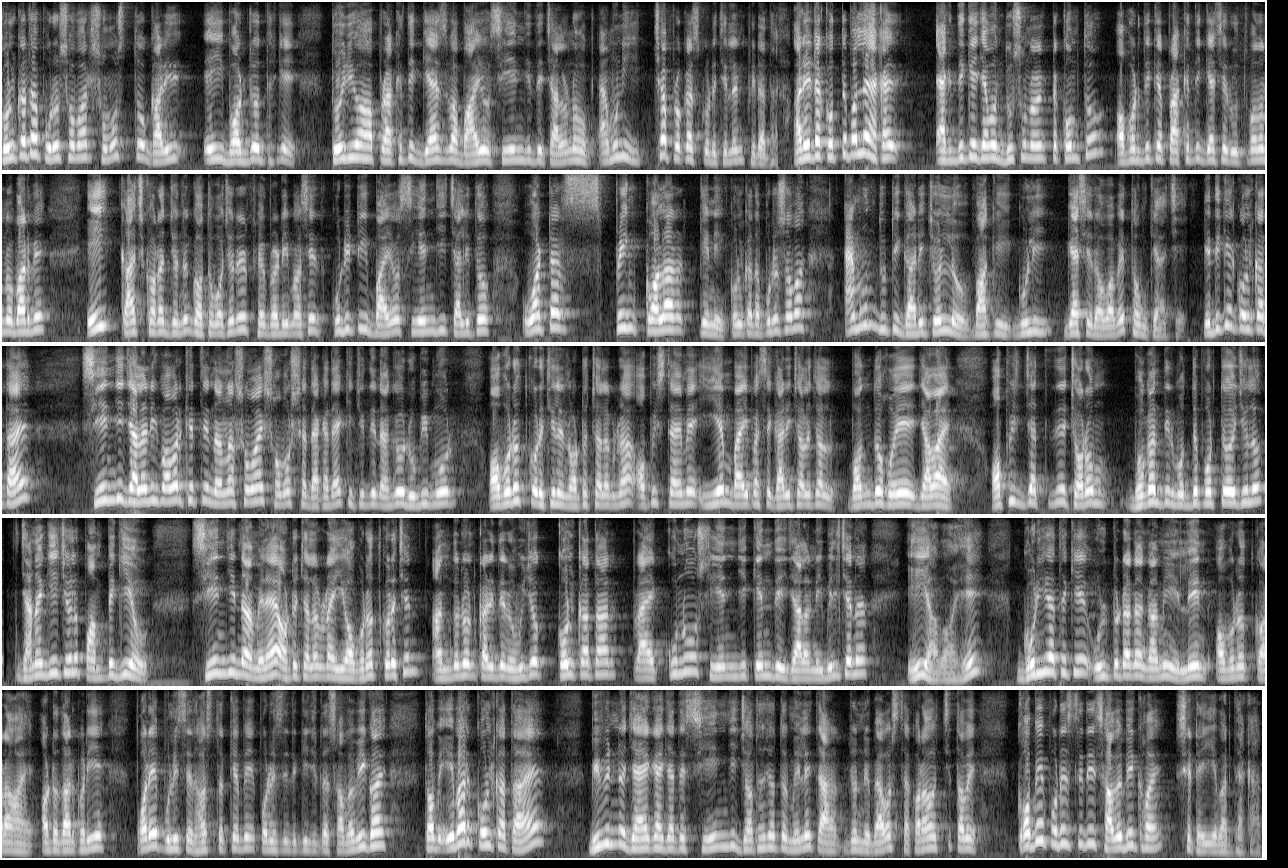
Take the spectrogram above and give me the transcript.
কলকাতা পুরসভার সমস্ত গাড়ি এই বর্জ্য থেকে তৈরি হওয়া প্রাকৃতিক গ্যাস বা বায়ো সিএনজিতে চালানো হোক, এমনই ইচ্ছা প্রকাশ করেছিলেন ফিরাদা আর এটা করতে পারলে একা একদিকে যেমন দূষণ অনেকটা কমতো, অপরদিকে প্রাকৃতিক গ্যাসের উৎপাদনও বাড়বে। এই কাজ করার জন্য গত বছরের ফেব্রুয়ারি মাসে কুড়িটি বায়ো সিএনজি চালিত ওয়াটার স্প্রিং কলার কেনে কলকাতা পুরসভা। এমন দুটি গাড়ি চললেও বাকিগুলি গ্যাসের অভাবে থমকে আছে। এদিকে কলকাতায় সিএনজি জ্বালানি পাওয়ার ক্ষেত্রে নানা সময় সমস্যা দেখা দেয়। কিছুদিন আগেও রুবি মোড় অবরোধ করেছিলেন অটো চালকরা অফিস টাইমে ইএম বাইপাসে গাড়ি চলাচল বন্ধ হয়ে যাওয়ায় অফিস যাত্রীদের চরম ভোগান্তির মধ্যে পড়তে হয়েছিল। জানা গিয়েছিল, পাম্পে গিয়েও সিএনজি না মেলায় অটো চালকরা এই অবরোধ করেছেন। আন্দোলনকারীদের অভিযোগ, কলকাতার প্রায় কোনো সিএনজি কেন্দ্রেই জ্বালানি মিলছে না। এই আবহে গড়িয়া থেকে উল্টোডাঙ্গাগামী লেন অবরোধ করা হয় অটো দাঁড় করিয়ে। পরে পুলিশের হস্তক্ষেপে পরিস্থিতি কিছুটা স্বাভাবিক হয়। তবে এবার কলকাতায় বিভিন্ন জায়গায় যাতে সিএনজি যথাযথ মেলে, তার জন্য ব্যবস্থা করা হচ্ছে। তবে কবে পরিস্থিতি স্বাভাবিক হয়, সেটাই এবার দেখার।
